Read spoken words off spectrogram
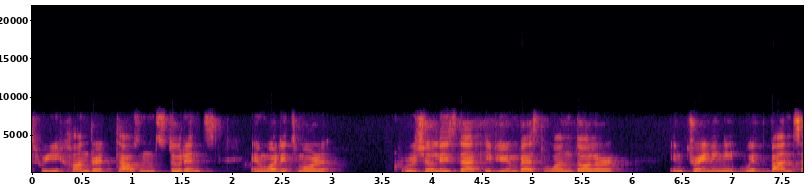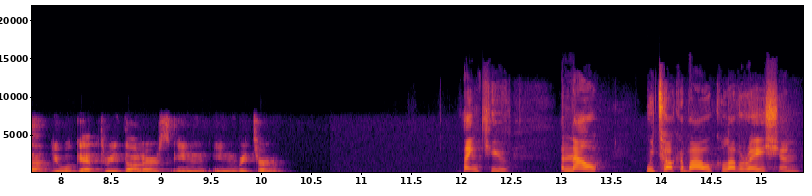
300,000 students. And what is more crucial is that if you invest one dollar in training with Banza, you will get three dollars in, in return. Thank you. And now we talk about collaboration.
